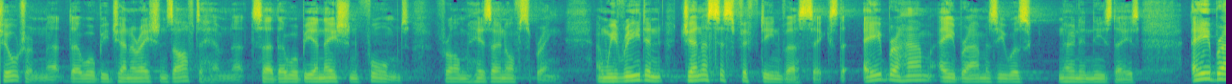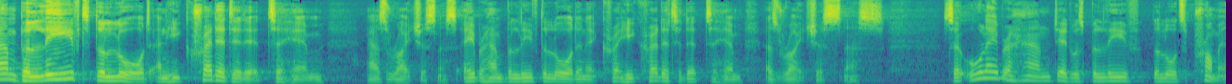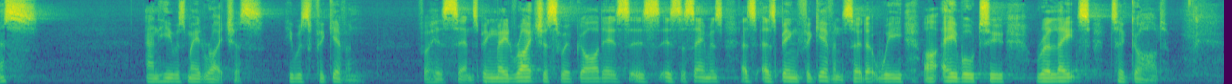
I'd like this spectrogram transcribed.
children, that there will be generations after him, that uh, there will be a nation formed from his own offspring. And we read in Genesis 15, verse 6, that Abraham, Abram, as he was known in these days, Abraham believed the Lord and he credited it to him as righteousness. Abraham believed the Lord and it, he credited it to him as righteousness. So all Abraham did was believe the Lord's promise and he was made righteous. He was forgiven for his sins. Being made righteous with God is, is, is the same as, as, as being forgiven, so that we are able to relate to God.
